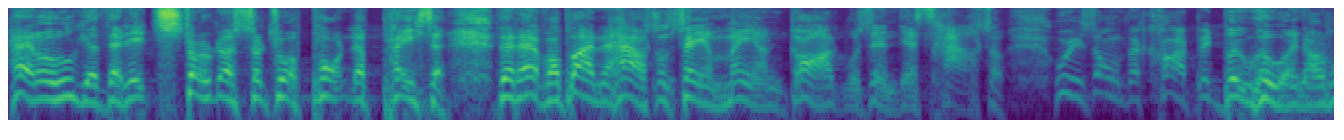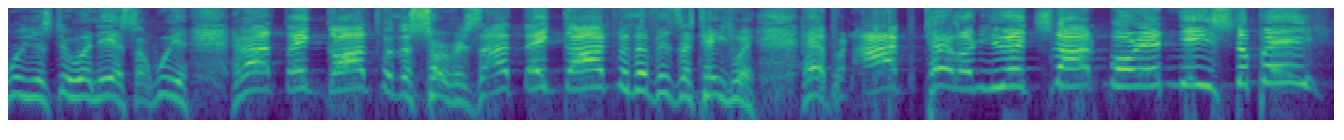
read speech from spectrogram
Hallelujah. That it stirred us to a point in a place that everybody in the house was saying, Man, God was in this house. We was on the carpet boo hooing, or we was doing this, or we, and I thank God for the service. I thank God for the visitation had, but I'm telling you, it's not where it needs to be.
